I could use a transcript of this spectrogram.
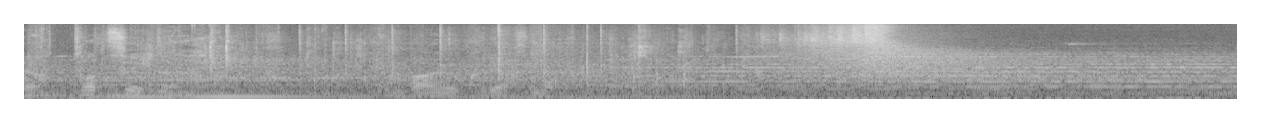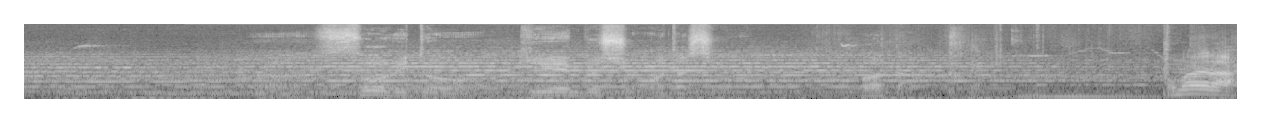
やっと着いた本番をクリアすも装備と救援物資を渡して分かった お前ら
